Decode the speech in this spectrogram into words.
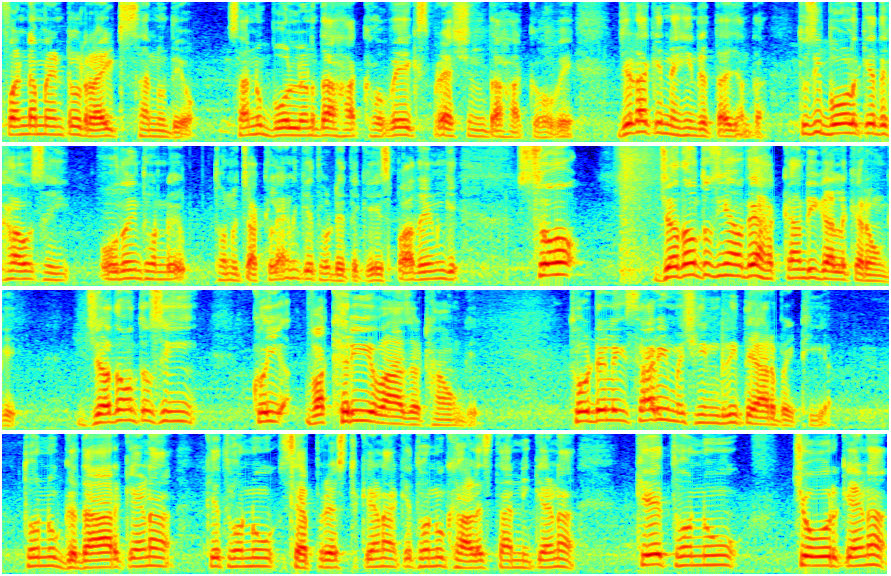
ਫੰਡਾਮੈਂਟਲ ਰਾਈਟਸ ਸਾਨੂੰ ਦਿਓ। ਸਾਨੂੰ ਬੋਲਣ ਦਾ ਹੱਕ ਹੋਵੇ ਐਕਸਪ੍ਰੈਸ਼ਨ ਦਾ ਹੱਕ ਹੋਵੇ, ਜਿਹੜਾ ਕਿ ਨਹੀਂ ਦਿੱਤਾ ਜਾਂਦਾ। ਤੁਸੀਂ ਬੋਲ ਕੇ ਦਿਖਾਓ ਸਹੀ। ਉਦੋਂ ਹੀ ਤੁਹਾਡੇ, ਤੁਹਾਨੂੰ ਚੱਕ ਲੈਣਗੇ, ਤੁਹਾਡੇ ਤੇ ਕੇਸ ਪਾ ਦੇਣਗੇ। ਸੋ ਜਦੋਂ ਤੁਸੀਂ ਆਪਦੇ ਹੱਕਾਂ ਦੀ ਗੱਲ ਕਰੋਗੇ, ਜਦੋਂ ਤੁਸੀਂ ਕੋਈ ਵੱਖਰੀ ਆਵਾਜ਼ ਉਠਾਓਗੇ, ਤੁਹਾਡੇ ਲਈ ਸਾਰੀ ਮਸ਼ੀਨਰੀ ਤਿਆਰ ਬੈਠੀ ਆ। ਤੁਹਾਨੂੰ ਗਦਾਰ ਕਹਿਣਾ, ਕਿ ਤੁਹਾਨੂੰ ਸੈਪਰੇਸਟ ਕਹਿਣਾ, ਕਿ ਤੁਹਾਨੂੰ ਖਾਲਿਸਤਾਨੀ ਕਹਿਣਾ, ਕਿ ਤੁਹਾਨੂੰ ਚੋਰ ਕਹਿਣਾ,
